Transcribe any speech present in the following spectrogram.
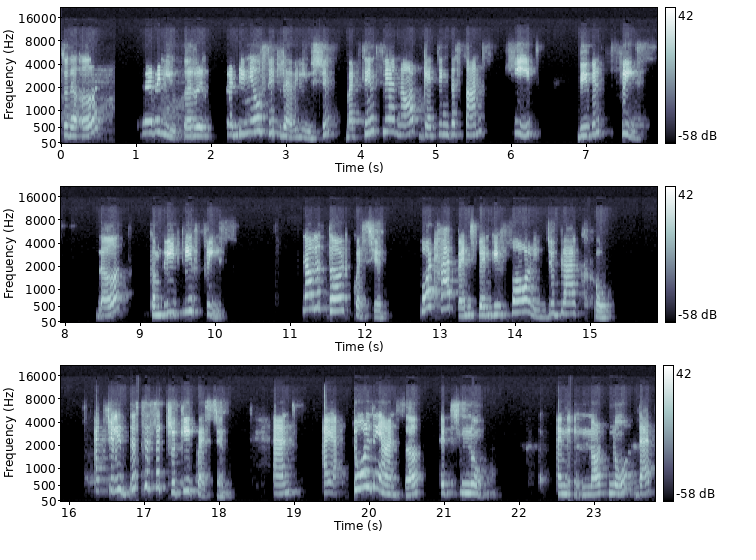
So the earth revolute, uh, continues its revolution but since we are not getting the sun's heat we will freeze. The earth completely freeze. Now the third question. What happens when we fall into black hole Actually, this is a tricky question. And I told the answer, it's no. I mean, not no, that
